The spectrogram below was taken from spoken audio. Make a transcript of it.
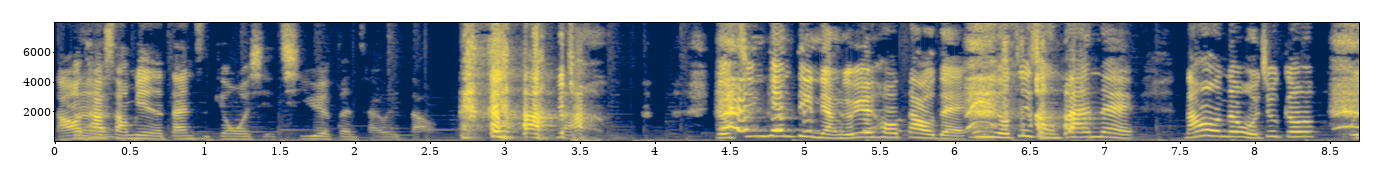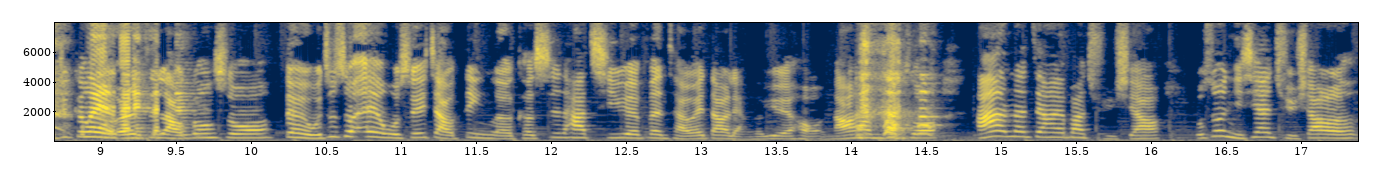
然后它上面的单子跟我写七月份才会到，有今天订两个月后到的，哎，有这种单呢。然后呢，我就跟我就跟我儿子老公说，对，我就说，哎、欸，我水饺订了，可是他七月份才会到，两个月后。然后他们就说，啊，那这样要不要取消？我说，你现在取消了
